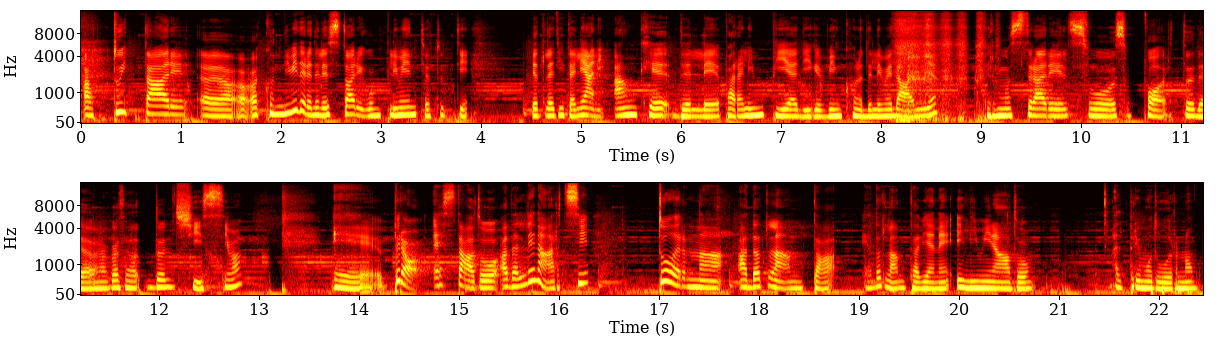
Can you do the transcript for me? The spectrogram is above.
a twittare, eh, a condividere delle storie, complimenti a tutti gli atleti italiani, anche delle Paralimpiadi che vincono delle medaglie, per mostrare il suo supporto ed è una cosa dolcissima. E- però è stato ad allenarsi, torna ad Atlanta e ad Atlanta viene eliminato al primo turno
